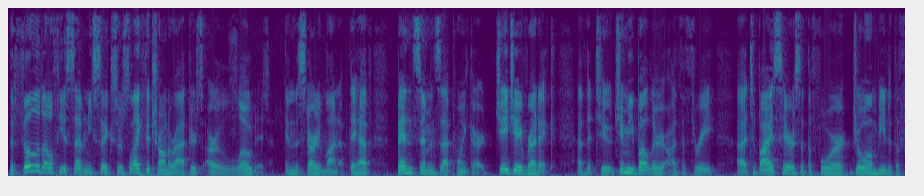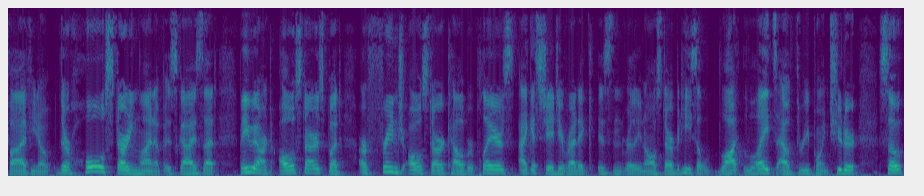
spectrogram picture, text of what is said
The Philadelphia 76ers, like the Toronto Raptors, are loaded in the starting lineup. They have Ben Simmons at point guard, JJ Redick at the two, Jimmy Butler at the three, uh, Tobias Harris at the four, Joel Embiid at the five. You know, their whole starting lineup is guys that maybe aren't all stars, but are fringe all star caliber players. I guess JJ Redick isn't really an all star, but he's a lot, lights out three point shooter. So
